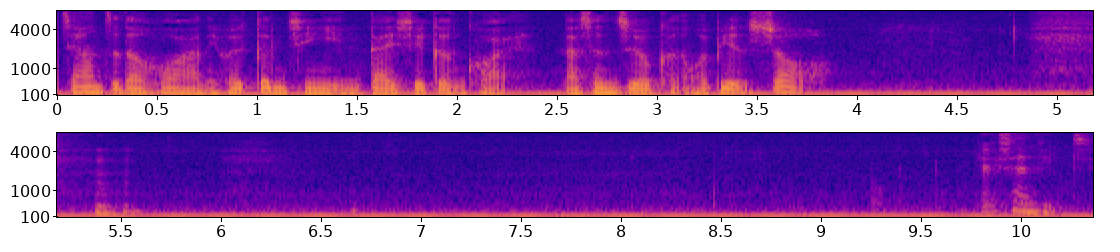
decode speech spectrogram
这样子的话，你会更轻盈，代谢更快，那甚至有可能会变瘦。改善体质。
